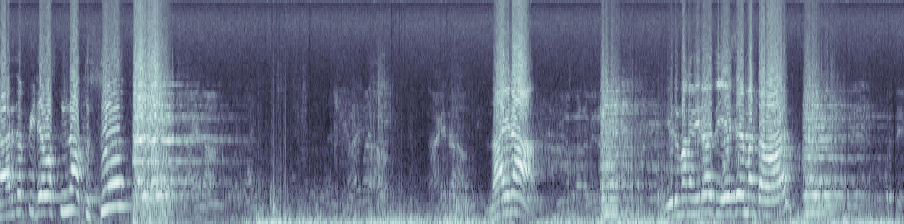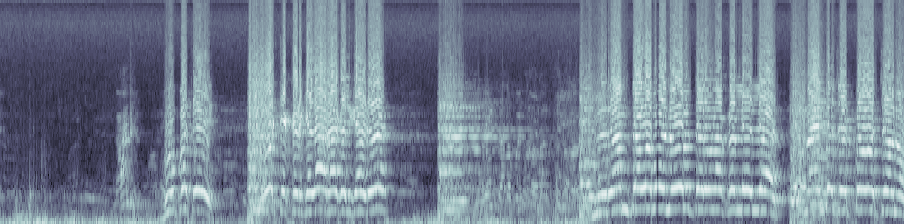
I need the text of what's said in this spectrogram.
దారి తప్పి ఇదే వస్తుంది ఆ తుస్సు. నాయనా వీడు మన విరోధి ఏసేయమంటావా? భూపతి కోటి ఎక్కడికి ఎలా రాగలిగాడు? మీరేం తెల్లబోయి నోరు తెరవనక్కర్లేదు ఉన్నాయంతో చెప్పే వచ్చాను.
